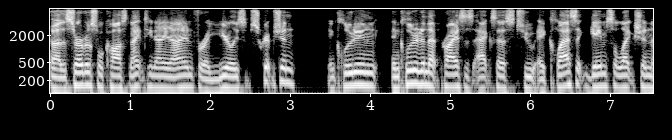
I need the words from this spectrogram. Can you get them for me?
Uh, the service will cost $19.99 for a yearly subscription. Including included in that price is access to a classic game selection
